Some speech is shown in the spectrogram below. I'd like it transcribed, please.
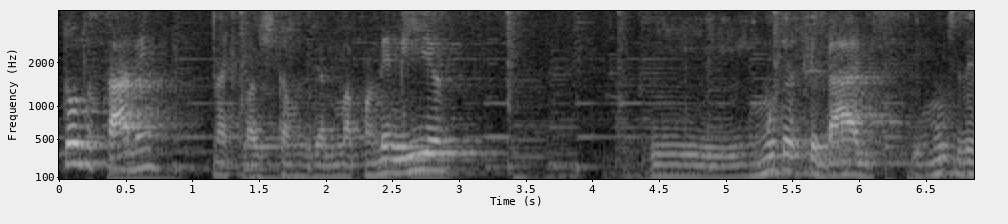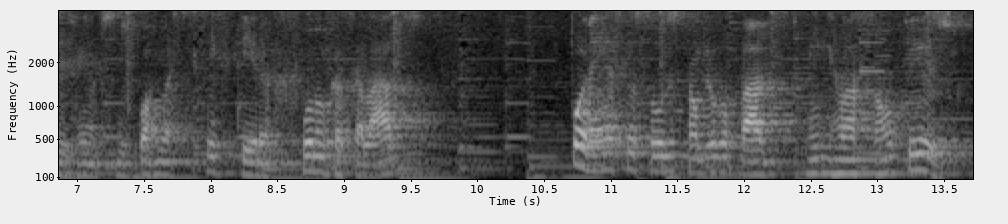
Todos sabem né, que nós estamos vivendo uma pandemia, que em muitas cidades e muitos eventos de forma certeira foram cancelados, porém as pessoas estão preocupadas em relação ao peso,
